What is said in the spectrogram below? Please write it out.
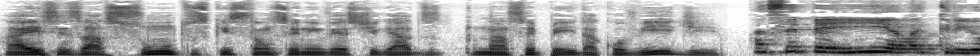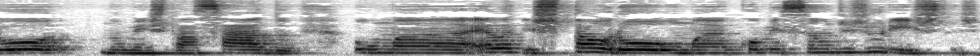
a esses assuntos que estão sendo investigados na CPI da Covid? A CPI ela criou no mês passado uma, ela instaurou uma comissão de juristas.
